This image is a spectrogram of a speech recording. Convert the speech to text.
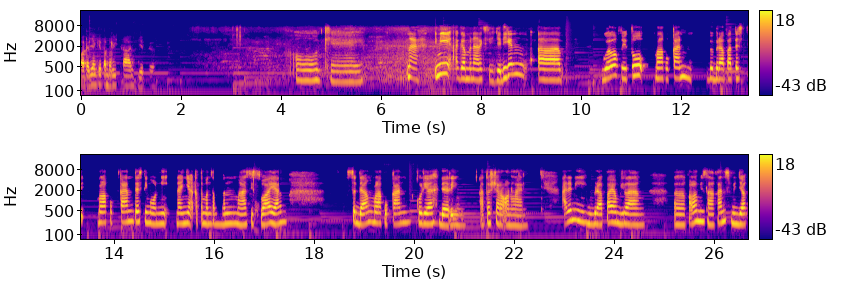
materi yang kita berikan gitu oke okay. nah ini agak menarik sih jadi kan uh, gue waktu itu melakukan beberapa testi melakukan testimoni nanya ke teman-teman mahasiswa yang sedang melakukan kuliah daring atau secara online. Ada nih beberapa yang bilang e, kalau misalkan semenjak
